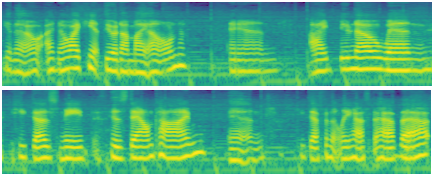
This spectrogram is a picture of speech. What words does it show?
you know, I know I can't do it on my own, and I do know when he does need his downtime, and he definitely has to have that.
